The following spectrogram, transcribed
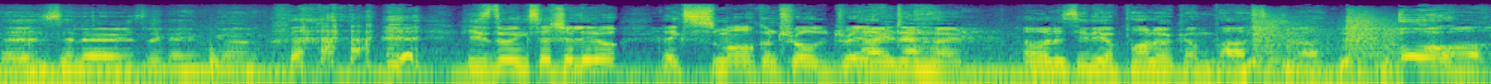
That is hilarious. Look at him go. He's doing such a little, like, small controlled drift. I know. I want to see the Apollo come past as well. Oh!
